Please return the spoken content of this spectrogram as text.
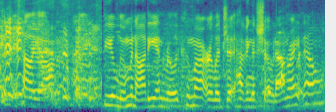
couldn't tell you honestly. The Illuminati and Rilakkuma are legit having a showdown right now.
